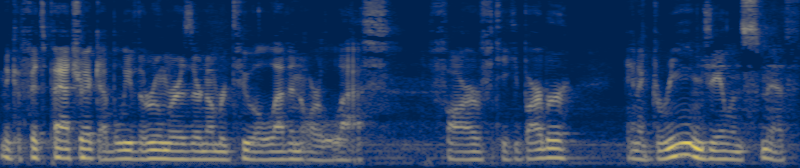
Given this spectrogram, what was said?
Minkah Fitzpatrick, I believe the rumor is they're number 211 or less. Favre, Tiki Barber, and a green Jaylon Smith.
